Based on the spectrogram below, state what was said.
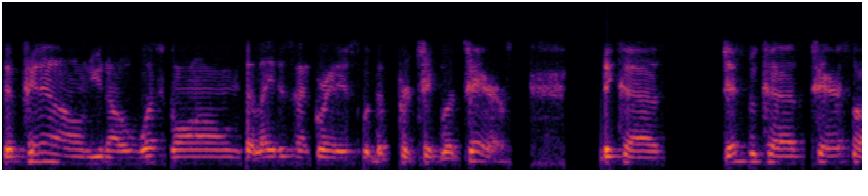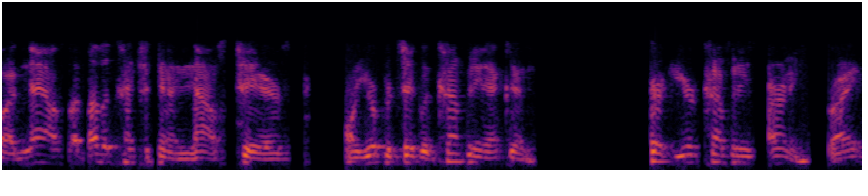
depending on, you know, what's going on, the latest and greatest with the particular tariffs. Because just because tariffs are announced, another country can announce tariffs on your particular company that can hurt your company's earnings, right?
